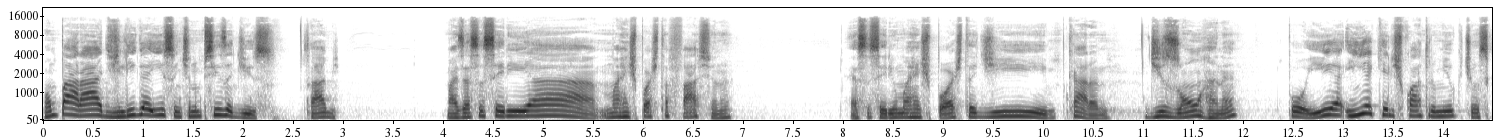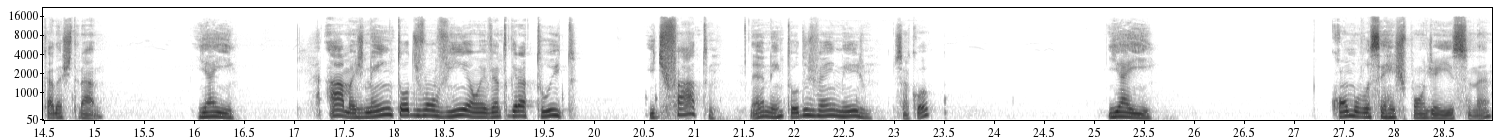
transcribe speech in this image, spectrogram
Vamos parar, desliga isso, a gente não precisa disso, sabe? Mas essa seria uma resposta fácil, né? Essa seria uma resposta de, cara, desonra, né? Pô, e, e aqueles 4 mil que tinham se cadastrado? E aí? Ah, mas nem todos vão vir, é um evento gratuito. E de fato, né? Nem todos vêm mesmo, sacou? E aí? Como você responde a isso, né?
